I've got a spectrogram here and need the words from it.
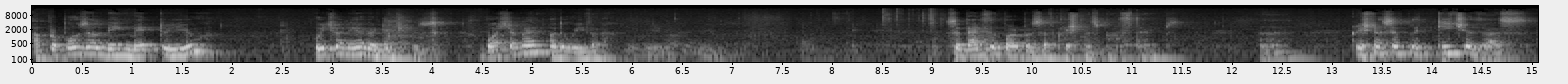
a proposal being made to you? Which one are you going to choose? Washerman or the weaver? So that's the purpose of Krishna's pastimes. Uh, Krishna simply teaches us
